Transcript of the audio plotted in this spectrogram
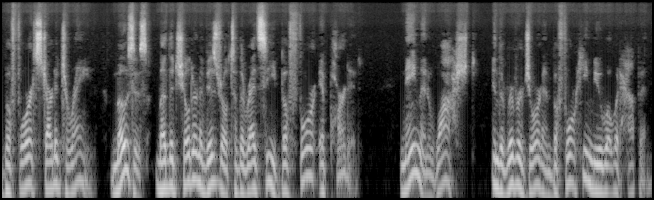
before it started to rain. Moses led the children of Israel to the Red Sea before it parted. Naaman washed in the River Jordan before he knew what would happen.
